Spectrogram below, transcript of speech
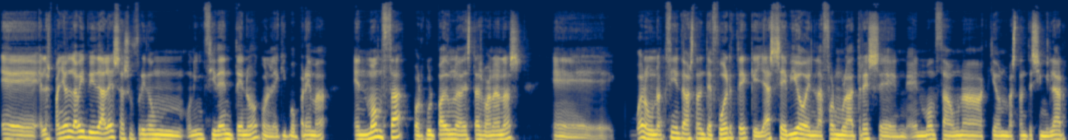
el español David Vidales ha sufrido un, incidente, ¿no? Con el equipo Prema en Monza por culpa de una de estas bananas bueno, un accidente bastante fuerte que ya se vio en la Fórmula 3 en, Monza, una acción bastante similar,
